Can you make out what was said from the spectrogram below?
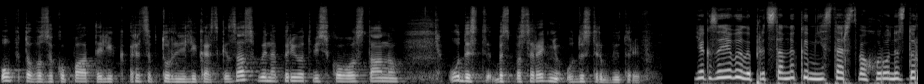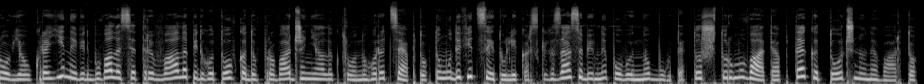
оптово закупати лік- рецептурні лікарські засоби на період військового стану у безпосередньо у дистриб'юторів. Як заявили представники Міністерства охорони здоров'я України, відбувалася тривала підготовка до впровадження електронного рецепту, тому дефіциту лікарських засобів не повинно бути. Тож штурмувати аптеки точно не варто,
